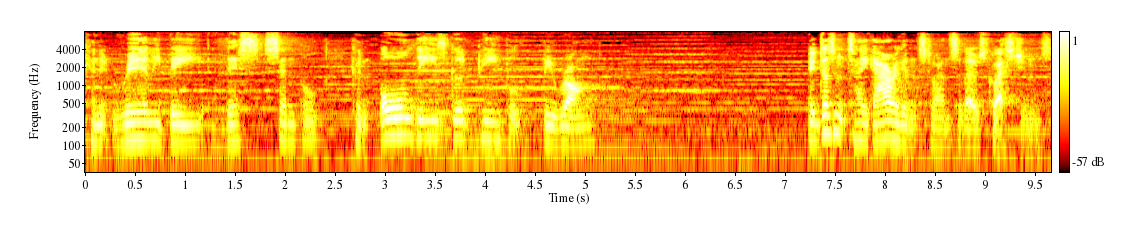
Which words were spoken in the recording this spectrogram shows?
Can it really be this simple? Can all these good people be wrong? It doesn't take arrogance to answer those questions,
